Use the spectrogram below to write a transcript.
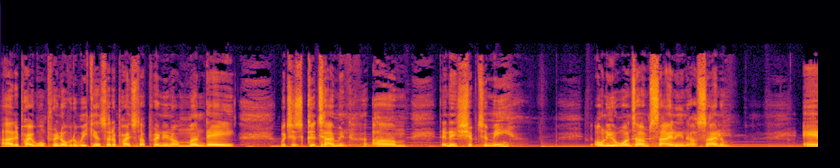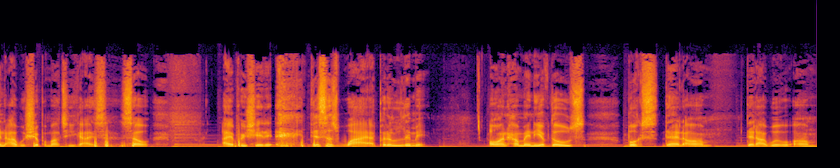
Uh, they probably won't print over the weekend, so they'll probably start printing on Monday, which is good timing. Um, then they ship to me. Only the ones I'm signing, I'll sign them and I will ship them out to you guys. So I appreciate it. this is why I put a limit on how many of those books that um that I will um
